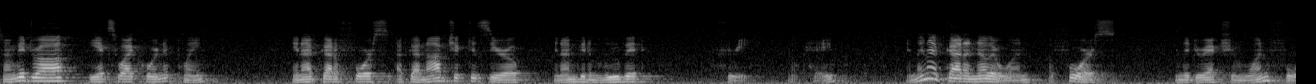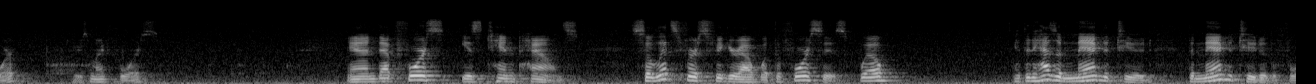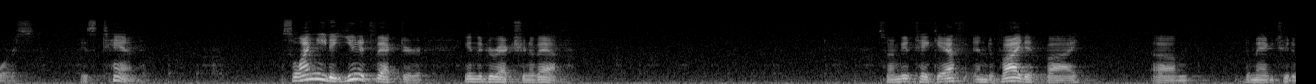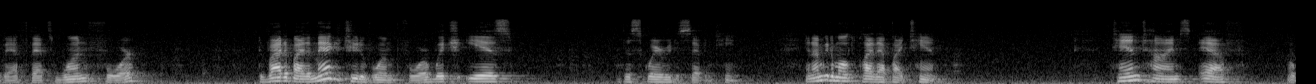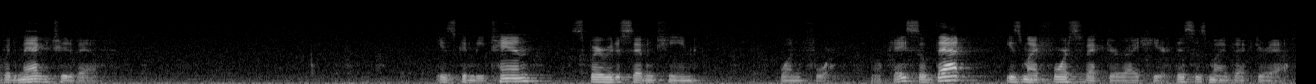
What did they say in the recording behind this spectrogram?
So I'm going to draw the xy coordinate plane, and I've got a force, I've got an object at 0, and I'm going to move it 3. Okay? And then I've got another one, a force, in the direction 1, 4. Here's my force. And that force is 10 pounds. So let's first figure out what the force is. Well, if it has a magnitude, the magnitude of the force is 10. So I need a unit vector in the direction of f. So I'm going to take f and divide it by um, the magnitude of f. That's 1, 4 divided by the magnitude of 1 4, which is the square root of 17. And I'm going to multiply that by 10. 10 times f over the magnitude of f is going to be 10 square root of 17, 1 4. Okay, so that is my force vector right here. This is my vector f.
